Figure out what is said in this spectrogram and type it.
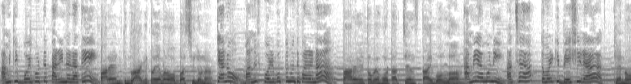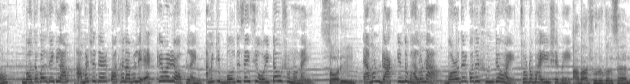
আমি কি বই পড়তে পারি না রাতে? পারেন কিন্তু আগে তো এমন অভ্যাস ছিল না। কেন? মানুষ পরিবর্তন হতে পারে না? পারে তবে হঠাৎ চেঞ্জ তাই বললাম। আমি এমনই। আচ্ছা তোমার কি বেশি রাগ? কেন? গতকাল দেখলাম আমার সাথে আর কথা না বলে একেবারে অফলাইন আমি কি বলতে চাইছি ওইটাও শোনো নাই। সরি এমন রাগ কিন্তু ভালো না বড়দের কথা শুনতে হয় ছোট ভাই হিসেবে। আবার শুরু করেছেন?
